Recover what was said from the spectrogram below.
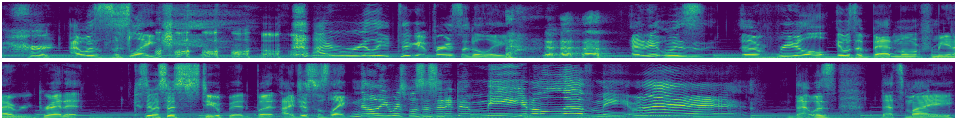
hurt. I was just like I really took it personally. and it was a real it was a bad moment for me and I regret it cuz it was so stupid, but I just was like, "No, you were supposed to send it to me. You don't love me." That was that's my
